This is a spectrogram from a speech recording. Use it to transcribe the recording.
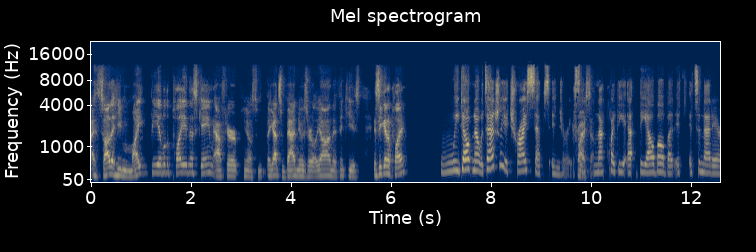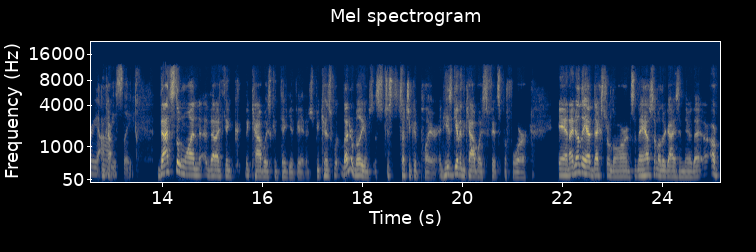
I saw that he might be able to play in this game after you know some, they got some bad news early on. They think he's is he going to play? We don't know. It's actually a triceps injury. Tricep, so not quite the uh, the elbow, but it's it's in that area, okay. obviously. That's the one that I think the Cowboys can take advantage because Leonard Williams is just such a good player, and he's given the Cowboys fits before. And I know they have Dexter Lawrence and they have some other guys in there that are,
